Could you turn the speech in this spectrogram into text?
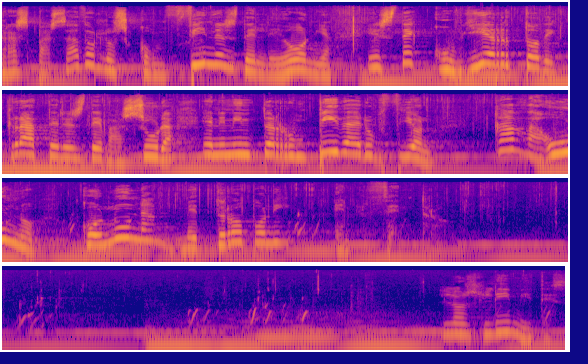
traspasados los confines de Leonia, esté cubierto de cráteres de basura en ininterrumpida erupción, cada uno con una metrópoli en el centro. Los límites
